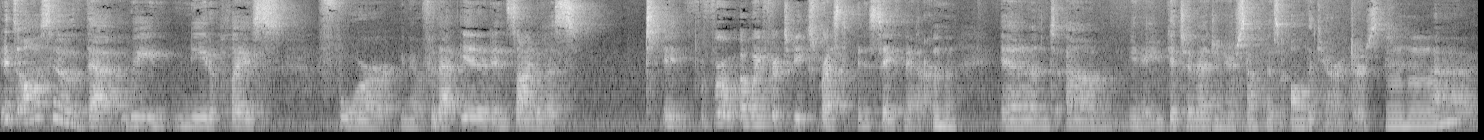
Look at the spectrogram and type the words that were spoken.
It's also that we need a place for you know for that id inside of us, t- for a way for it to be expressed in a safe manner. And um, you know, you get to imagine yourself as all the characters. Uh,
